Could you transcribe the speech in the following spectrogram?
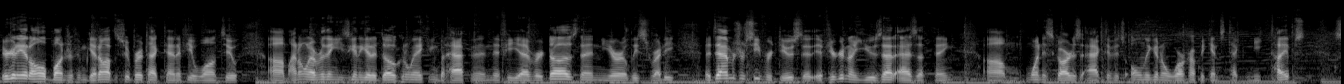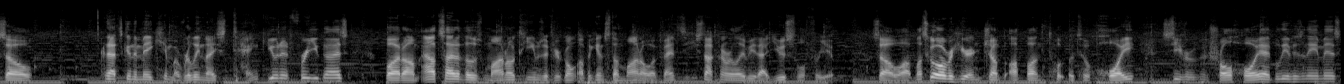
You're going to get a whole bunch of him. Get him out the super attack 10 if you want to. Um, I don't ever think he's going to get a Dokkan Awakening, but happen, if he ever does, then you're at least ready. The damage received reduced. If you're going to use that as a thing, um, when his guard is active, it's only going to work up against technique types. So that's going to make him a really nice tank unit for you guys. But um, outside of those mono teams, if you're going up against a mono event, he's not going to really be that useful for you. So uh, let's go over here and jump up on to, to Hoi. Secret Control Hoi, I believe his name is.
